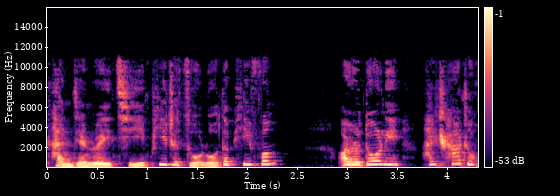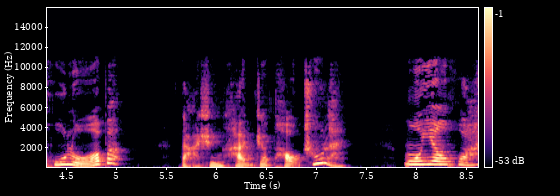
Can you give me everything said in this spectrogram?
看见瑞奇披着佐罗的披风，耳朵里还插着胡萝卜，大声喊着跑出来，模样滑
